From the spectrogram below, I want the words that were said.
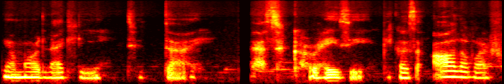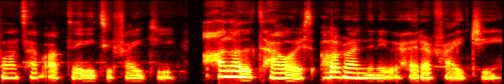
you're more likely to die. That's crazy because all of our phones have updated to 5G. All of the towers all around the neighborhood are 5G.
